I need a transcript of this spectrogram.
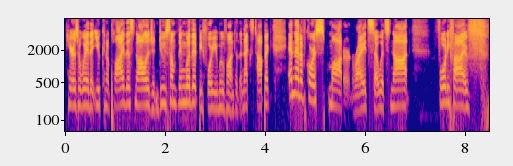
Here's a way that you can apply this knowledge and do something with it before you move on to the next topic. And then of course modern right? So it's not 45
